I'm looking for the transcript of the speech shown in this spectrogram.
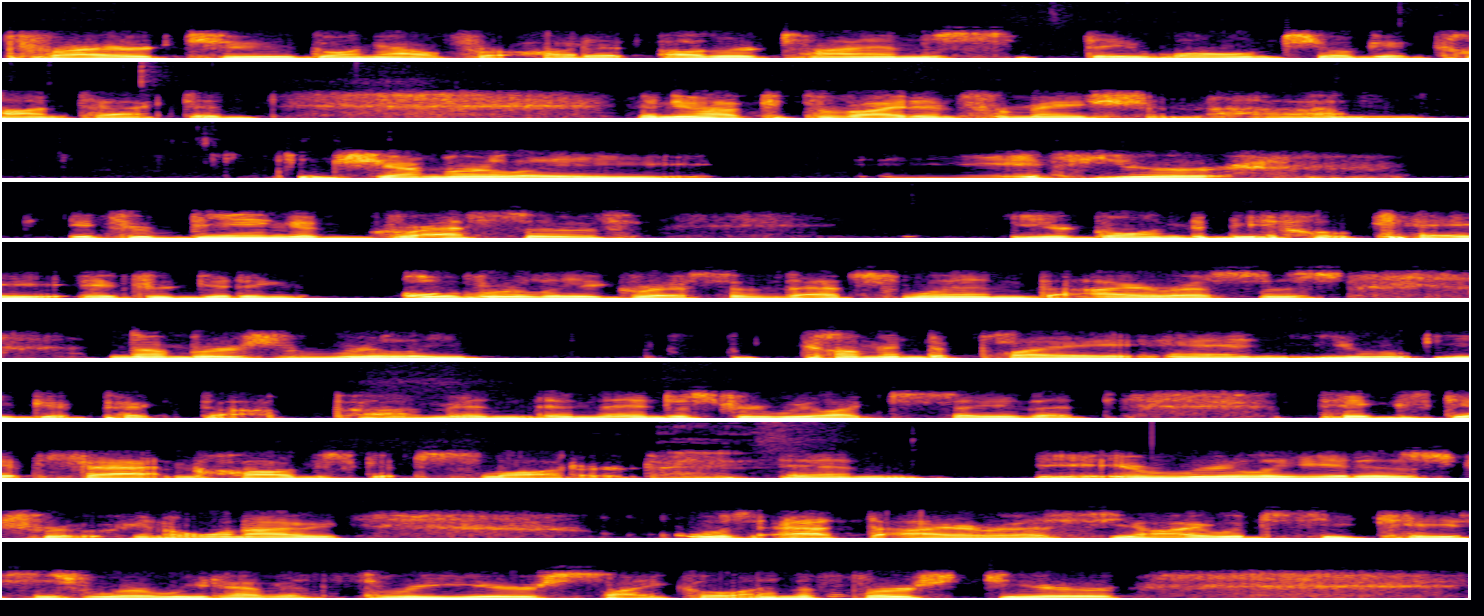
prior to going out for audit. Other times they won't. You'll get contacted, and you'll have to provide information. Um, generally, if you're if you're being aggressive, you're going to be okay. If you're getting overly aggressive, that's when the IRS's numbers really come into play and you you get picked up. Um, in, in the industry, we like to say that pigs get fat and hogs get slaughtered, and it really it is true. You know, when I was at the IRS, you know, I would see cases where we'd have a three-year cycle, and the first year,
